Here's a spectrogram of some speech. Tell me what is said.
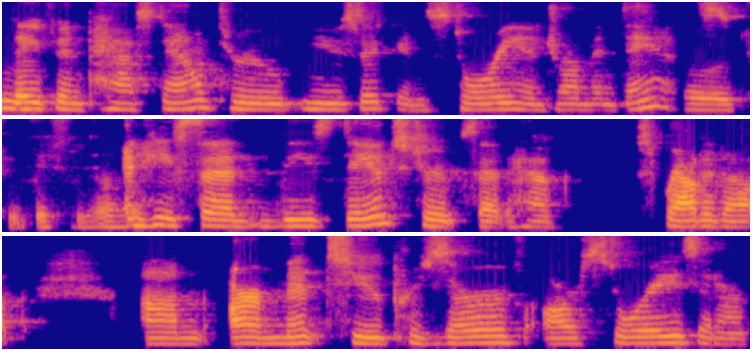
Mm. They've been passed down through music and story and drum and dance. Oh, traditional. And he said these dance troupes that have sprouted up um, are meant to preserve our stories and our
